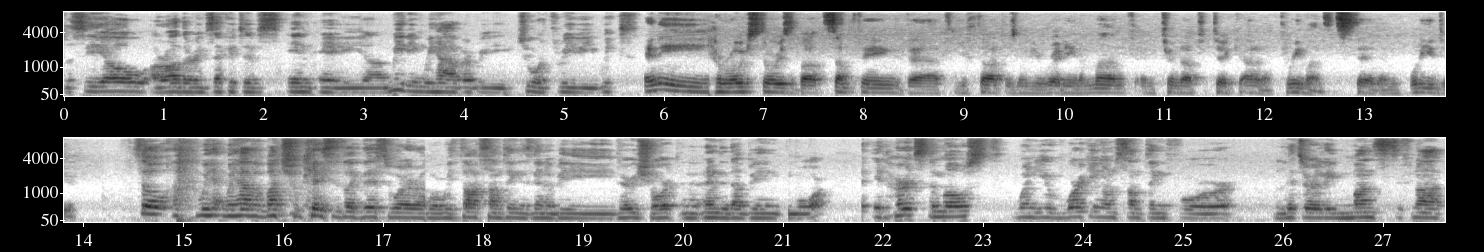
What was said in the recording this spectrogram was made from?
the CEO, or other executives in a uh, meeting we have every two or three weeks. Any heroic stories about something that you thought was going to be ready in a month and turned out to take, I don't know, three months instead? And what do you do? So we, ha- we have a bunch of cases like this where, where we thought something is going to be very short and it ended up being more. It hurts the most when you're working on something for literally months, if not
